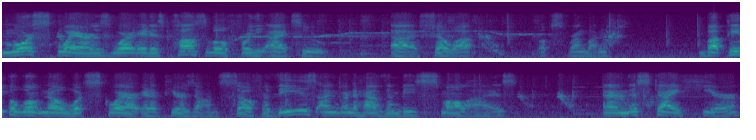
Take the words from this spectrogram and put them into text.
more squares where it is possible for the eye to uh, show up. Oops, wrong button. But people won't know what square it appears on. So for these, I'm going to have them be small eyes. And this guy here,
